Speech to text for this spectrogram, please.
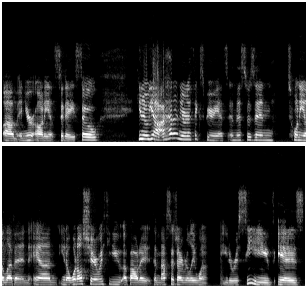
um, in your audience today? So you know yeah i had a near death experience and this was in 2011 and you know what i'll share with you about it the message i really want you to receive is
